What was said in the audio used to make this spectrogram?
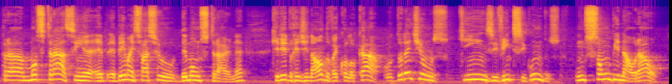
Para mostrar, assim, é, é, bem mais fácil demonstrar, né? Querido Reginaldo vai colocar, durante uns 15, 20 segundos, um som binaural.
